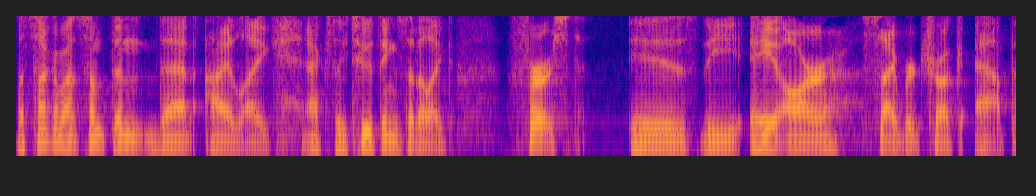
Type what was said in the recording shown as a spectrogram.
Let's talk about something that I like. Actually, two things that I like. First is the AR Cybertruck app.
